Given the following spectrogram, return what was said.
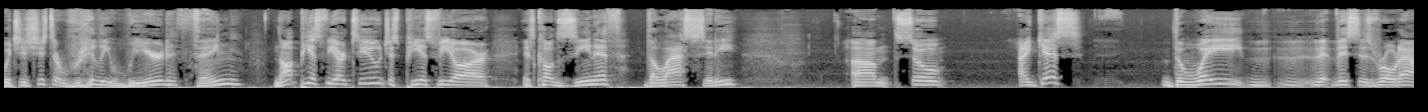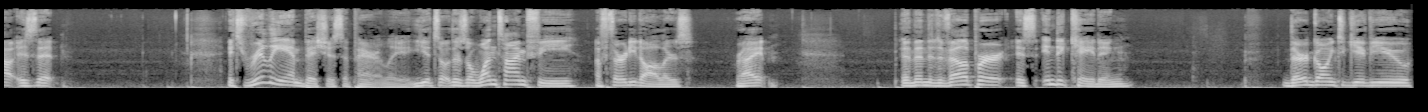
which is just a really weird thing. Not PSVR 2, just PSVR. It's called Zenith The Last City. Um, so I guess the way th- that this is rolled out is that it's really ambitious. Apparently, it's a, there's a one-time fee of thirty dollars, right? And then the developer is indicating they're going to give you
